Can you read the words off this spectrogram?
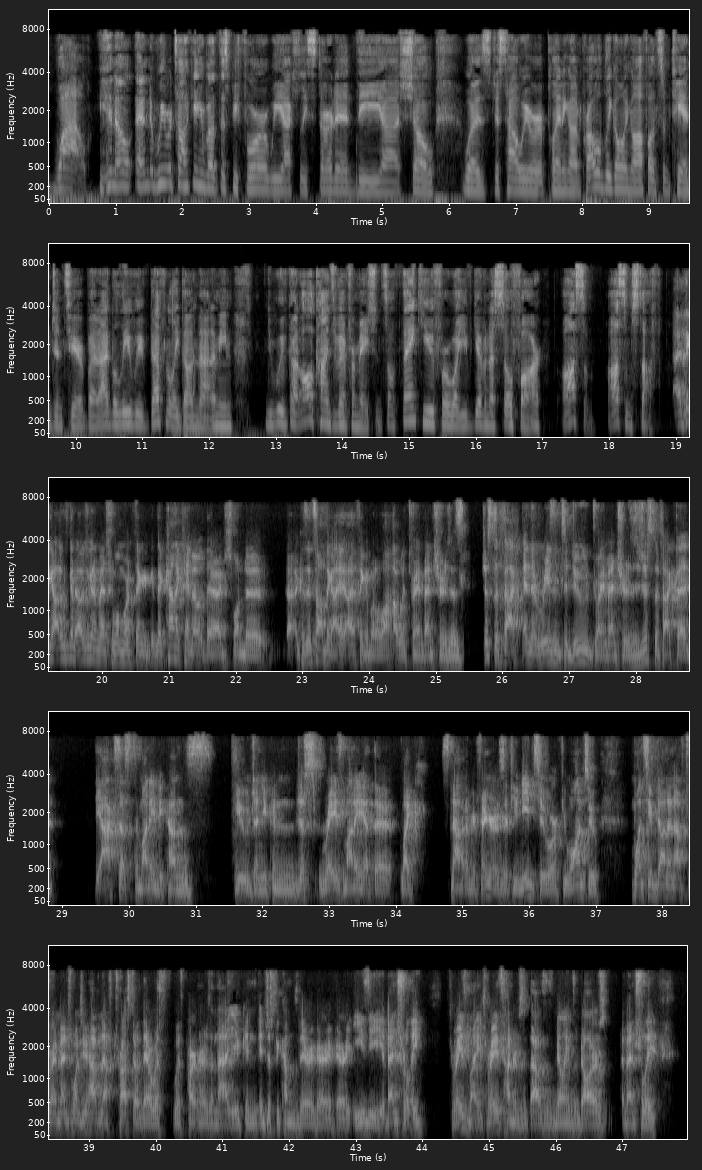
Wow. You know, and we were talking about this before we actually started the uh, show, was just how we were planning on probably going off on some tangents here, but I believe we've definitely done that. I mean, we've got all kinds of information. So thank you for what you've given us so far. Awesome. Awesome stuff. I think I was gonna I was gonna mention one more thing that kind of came out there. I just wanted to because it's something I, I think about a lot with joint ventures is just the fact and the reason to do joint ventures is just the fact that the access to money becomes huge and you can just raise money at the like snap of your fingers if you need to or if you want to once you've done enough joint venture once you have enough trust out there with with partners and that you can it just becomes very very very easy eventually to raise money to raise hundreds of thousands millions of dollars eventually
